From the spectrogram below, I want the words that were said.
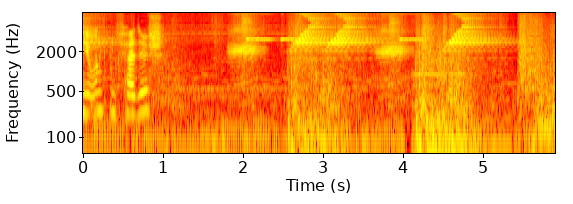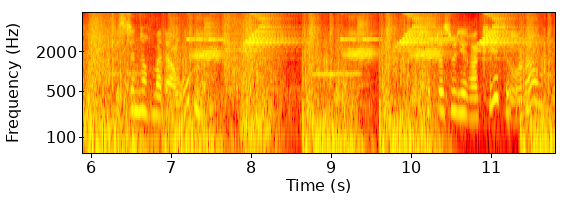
Hier unten fertig. Was ist denn nochmal da oben? Ich glaube, das nur die Rakete, oder?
